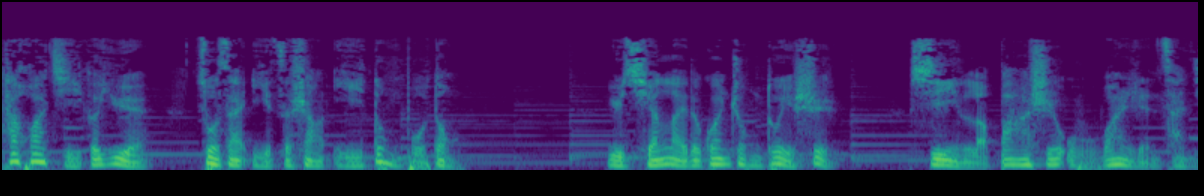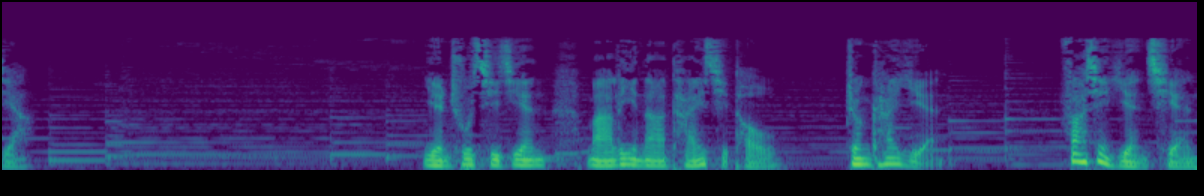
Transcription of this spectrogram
她花几个月坐在椅子上一动不动，与前来的观众对视，吸引了八十五万人参加。演出期间，玛丽娜抬起头，睁开眼，发现眼前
